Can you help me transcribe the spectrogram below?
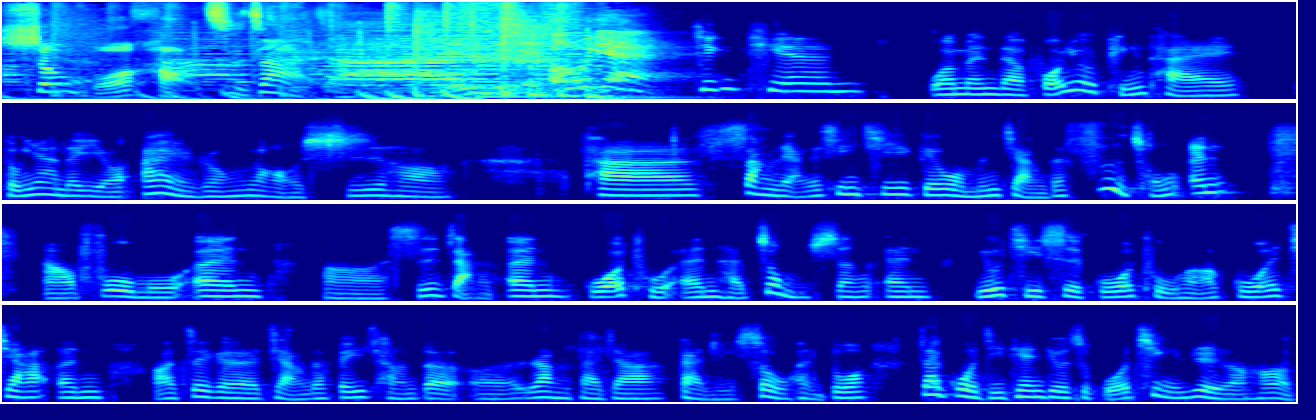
生活好自在。哦耶！今天我们的佛佑平台。同样的有艾荣老师哈，他上两个星期给我们讲的四重恩啊，父母恩啊，师长恩、国土恩和众生恩，尤其是国土和国家恩啊，这个讲的非常的呃，让大家感受很多。再过几天就是国庆日了哈，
